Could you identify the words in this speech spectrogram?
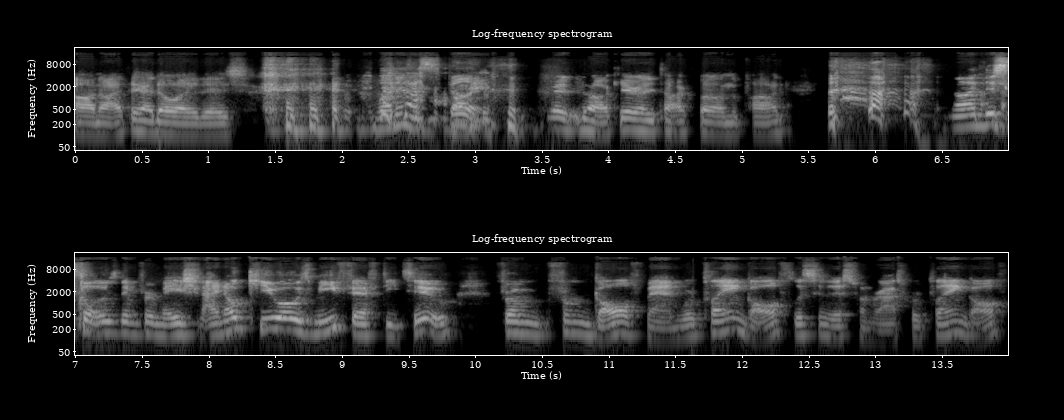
Oh no, I think I know what it is. what is it? Spill it. no, I can't really talk about on the pod. No undisclosed information. I know Q owes me 52 from from golf, man. We're playing golf. Listen to this one, Ras. We're playing golf.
